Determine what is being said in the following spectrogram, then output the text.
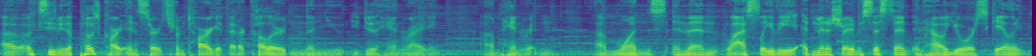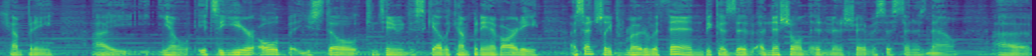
uh, excuse me the postcard inserts from Target that are colored and then you you do the handwriting um, handwritten um, ones. And then lastly the administrative assistant and how you're scaling your company uh, you know, it's a year old, but you're still continuing to scale the company. I've already essentially promoted within because the initial administrative assistant is now uh,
